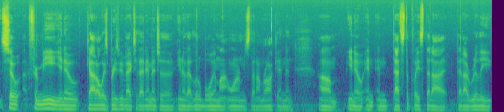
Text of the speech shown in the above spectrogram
So for me, you know, God always brings me back to that image of, you know, that little boy in my arms that I'm rocking. And, um, you know, and, and that's the place that I, that I really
